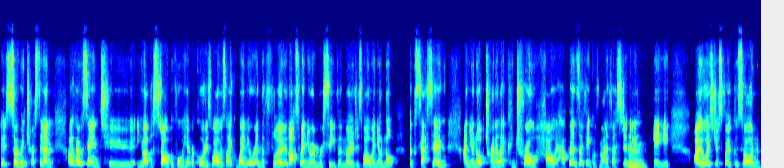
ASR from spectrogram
it's so interesting. And like i was saying to you at the start before we hit record as well is like when you're in the flow that's when you're in receiver mode as well when you're not obsessing and you're not trying to like control how it happens. I think with manifesting, mm. at least mm. me, I always just focus on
